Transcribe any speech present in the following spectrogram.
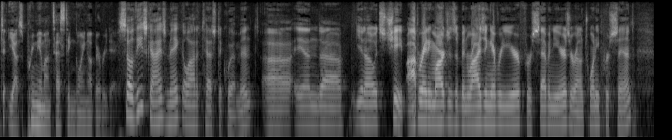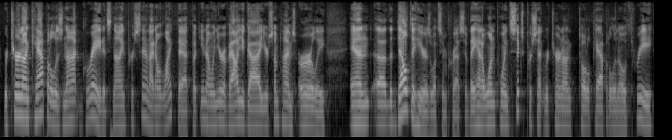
t- yes, premium on testing going up every day. So these guys make a lot of test equipment, uh, and uh, you know it's cheap. Operating margins have been rising every year for seven years, around twenty percent. Return on capital is not great; it's nine percent. I don't like that, but you know when you're a value guy, you're sometimes early. And uh, the delta here is what's impressive. They had a 1.6% return on total capital in 03,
